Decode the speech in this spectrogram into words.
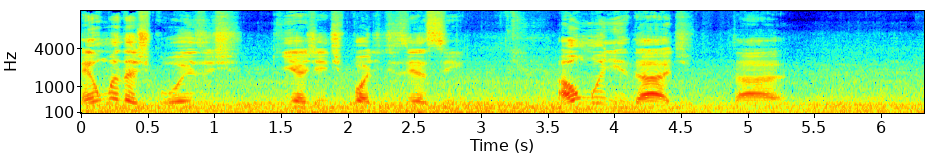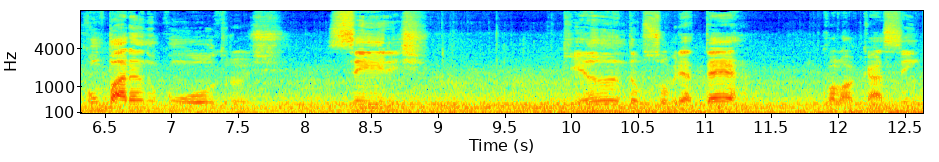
é uma das coisas que a gente pode dizer assim, a humanidade, tá, comparando com outros seres que andam sobre a Terra, vamos colocar assim,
